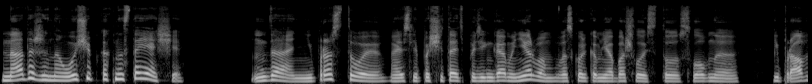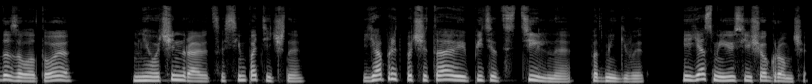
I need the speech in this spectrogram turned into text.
Надо же, на ощупь как настоящее. Да, непростое. А если посчитать по деньгам и нервам, во сколько мне обошлось, то словно и правда золотое. Мне очень нравится, симпатичное. Я предпочитаю эпитет «стильное», — подмигивает. И я смеюсь еще громче.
